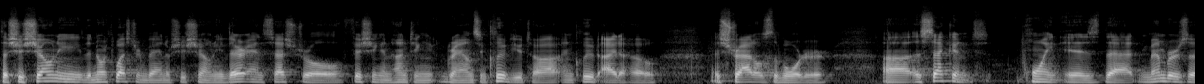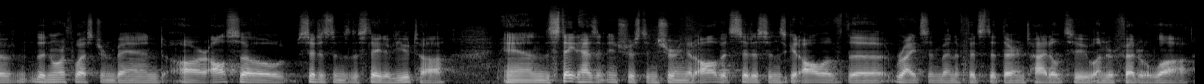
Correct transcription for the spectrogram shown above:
The Shoshone, the northwestern band of Shoshone, their ancestral fishing and hunting grounds include Utah, include Idaho. It straddles the border. Uh, the second point is that members of the Northwestern Band are also citizens of the state of Utah, and the state has an interest in ensuring that all of its citizens get all of the rights and benefits that they're entitled to under federal law.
